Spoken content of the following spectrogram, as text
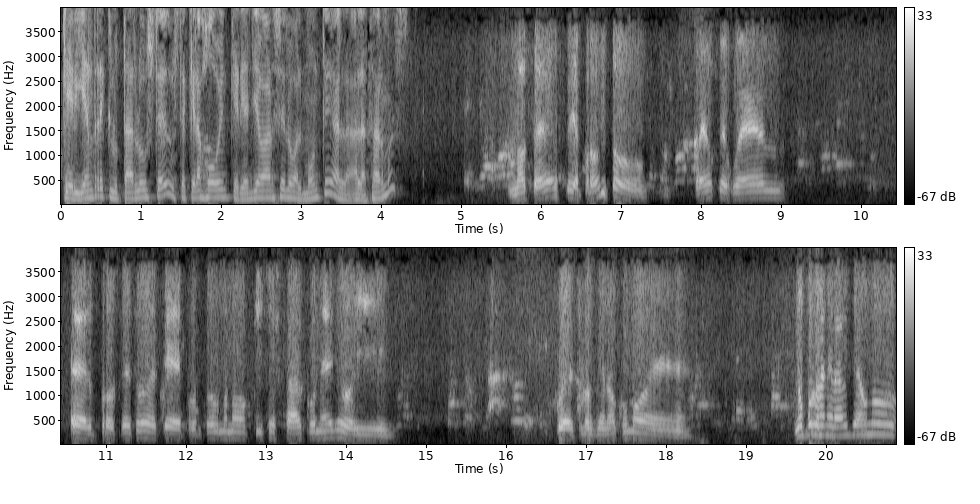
¿Querían reclutarlo a usted? ¿Usted que era joven, querían llevárselo al monte, a, la- a las armas? No sé si de pronto, creo que fue el, el proceso de que de pronto uno no quiso estar con ellos y pues los llenó como de... No, por lo general ya uno,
